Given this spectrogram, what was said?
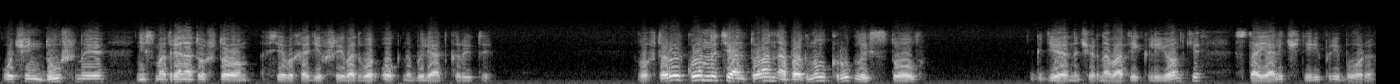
очень душные, несмотря на то, что все выходившие во двор окна были открыты. Во второй комнате Антуан обогнул круглый стол, где на черноватой клеенке стояли четыре прибора.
